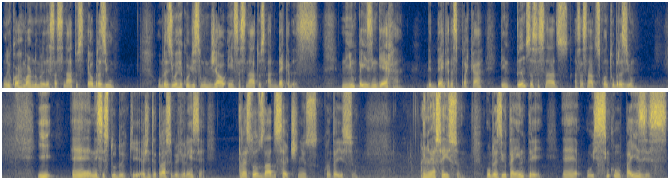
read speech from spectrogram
onde ocorre o maior número de assassinatos, é o Brasil. O Brasil é recordista mundial em assassinatos há décadas. Nenhum país em guerra, de décadas para cá, tem tantos assassinatos, assassinatos quanto o Brasil. E é, nesse estudo que a gente traz sobre violência, traz todos os dados certinhos quanto a isso. E não é só isso. O Brasil está entre é, os cinco países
